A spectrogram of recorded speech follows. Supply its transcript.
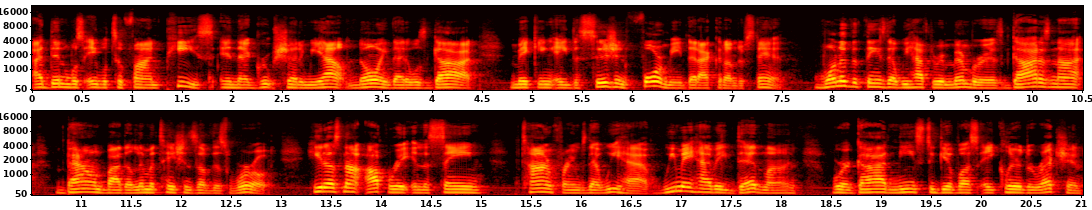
I then was able to find peace in that group shutting me out, knowing that it was God making a decision for me that I could understand. One of the things that we have to remember is God is not bound by the limitations of this world. He does not operate in the same time frames that we have. We may have a deadline where God needs to give us a clear direction,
